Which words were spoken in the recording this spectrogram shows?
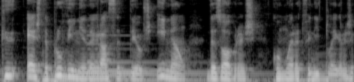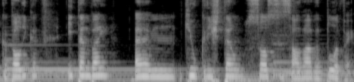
que esta provinha da graça de Deus e não das obras, como era defendido pela Igreja Católica, e também um, que o cristão só se salvava pela fé.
